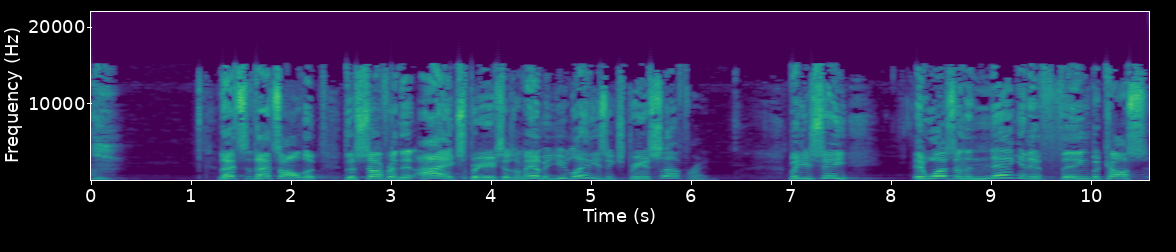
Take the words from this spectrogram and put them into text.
that's, that's all the, the suffering that I experienced as a man, but you ladies experience suffering. But you see, it wasn't a negative thing because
